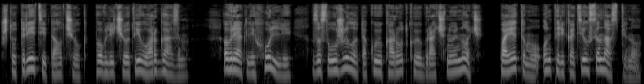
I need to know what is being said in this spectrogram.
что третий толчок повлечет его оргазм. Вряд ли Холли заслужила такую короткую брачную ночь, поэтому он перекатился на спину,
